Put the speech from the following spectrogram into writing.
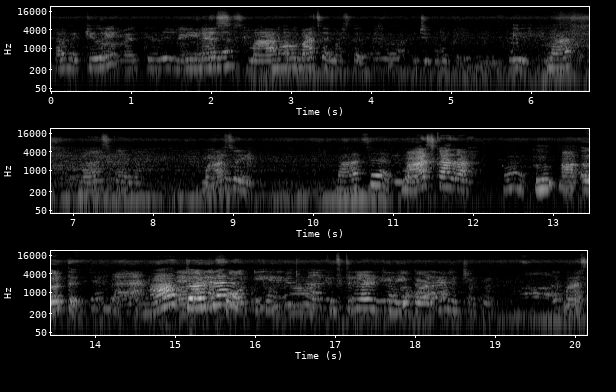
అక్క హై చెప్పు వర్ష ప్లానెట్ చెప్పు Mercury first Mercury Mercury Venus Mars కాదు మార్స్ కాదు జూపిటర్ మార్స్ కాదురా మార్స్ మార్చ్ మార్స్ కాదురా Earth third planet fifth planet ఇది థర్డ్ ప్లానెట్ చెప్పలేదు మార్స్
